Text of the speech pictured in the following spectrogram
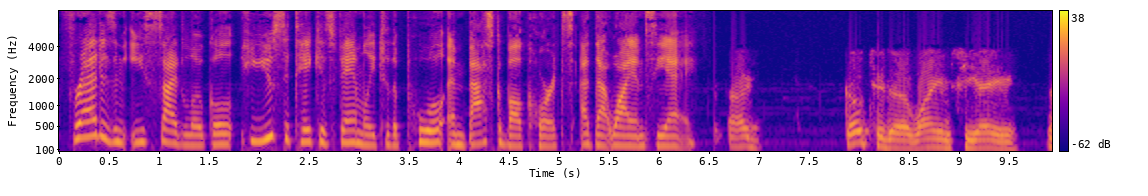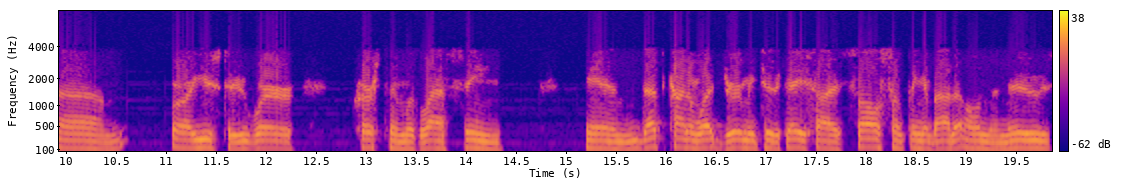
Fred is an East Side local who used to take his family to the pool and basketball courts at that YMCA. I go to the YMCA um, or I used to, where Kirsten was last seen. And that's kind of what drew me to the case. I saw something about it on the news.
